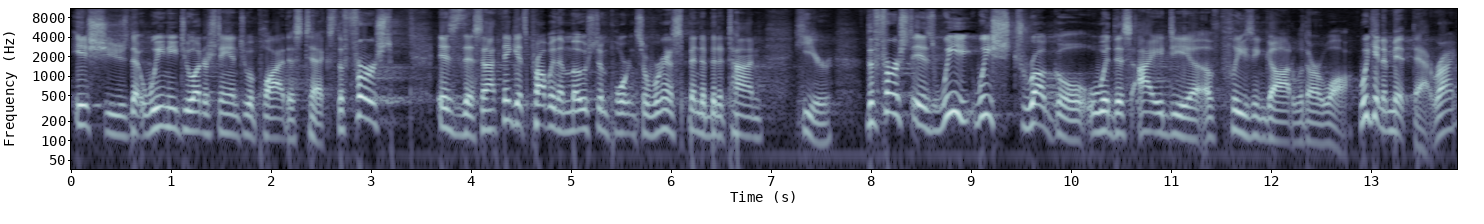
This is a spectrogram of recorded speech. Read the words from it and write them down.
issues that we need to understand to apply this text. The first is this, and I think it's probably the most important, so we're going to spend a bit of time here. The first is we, we struggle with this idea of pleasing God with our walk. We can admit that, right?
